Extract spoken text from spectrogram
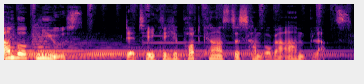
Hamburg News, der tägliche Podcast des Hamburger Abendblatts.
